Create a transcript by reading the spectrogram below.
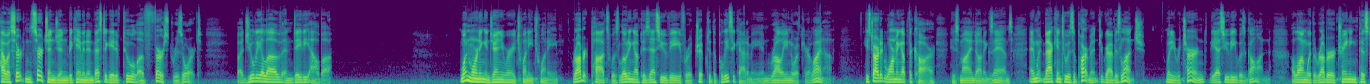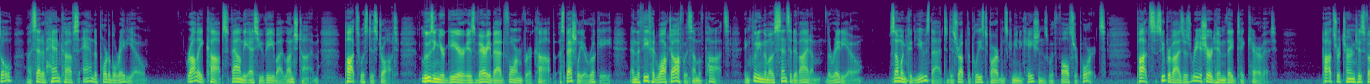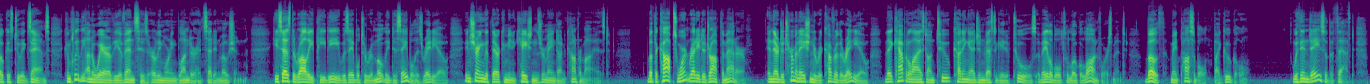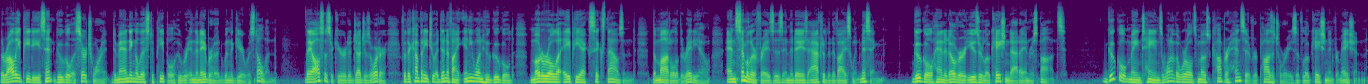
How a Certain Search Engine Became an Investigative Tool of First Resort by Julia Love and Davey Alba. One morning in January 2020, Robert Potts was loading up his SUV for a trip to the police academy in Raleigh, North Carolina. He started warming up the car, his mind on exams, and went back into his apartment to grab his lunch. When he returned, the SUV was gone along with a rubber training pistol, a set of handcuffs, and a portable radio. Raleigh cops found the SUV by lunchtime. Potts was distraught. Losing your gear is very bad form for a cop, especially a rookie, and the thief had walked off with some of Potts, including the most sensitive item, the radio. Someone could use that to disrupt the police department's communications with false reports. Potts' supervisors reassured him they'd take care of it. Potts returned his focus to exams, completely unaware of the events his early morning blunder had set in motion. He says the Raleigh PD was able to remotely disable his radio, ensuring that their communications remained uncompromised. But the cops weren't ready to drop the matter. In their determination to recover the radio, they capitalized on two cutting edge investigative tools available to local law enforcement, both made possible by Google. Within days of the theft, the Raleigh PD sent Google a search warrant demanding a list of people who were in the neighborhood when the gear was stolen. They also secured a judge's order for the company to identify anyone who Googled Motorola APX 6000, the model of the radio, and similar phrases in the days after the device went missing. Google handed over user location data in response. Google maintains one of the world's most comprehensive repositories of location information.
